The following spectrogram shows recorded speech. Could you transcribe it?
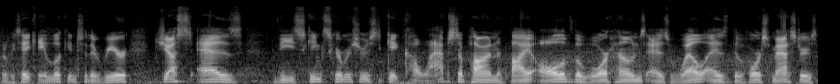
But if we take a look into the rear, just as the skink skirmishers get collapsed upon by all of the warhounds as well as the horse masters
